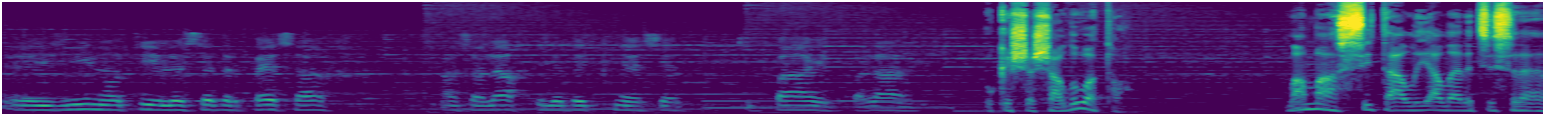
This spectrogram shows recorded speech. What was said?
הזמינו אותי לסדר פסח, אז הלכתי לבית כנסת, טיפה התפלל. וכששאלו אותו, למה עשית עלייה לארץ ישראל?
